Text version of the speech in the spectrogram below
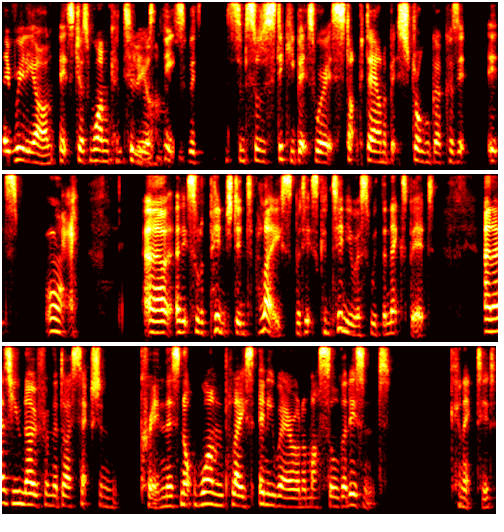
they really aren't. It's just one continuous really piece with some sort of sticky bits where it's stuck down a bit stronger because it it's uh, and it's sort of pinched into place, but it's continuous with the next bit. And as you know from the dissection, Crin, there's not one place anywhere on a muscle that isn't connected.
